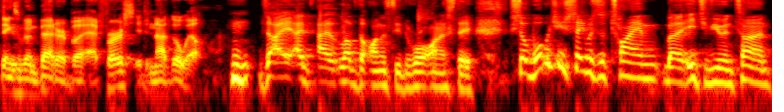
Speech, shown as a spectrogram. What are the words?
things have been better. But at first, it did not go well. I, I, I love the honesty, the raw honesty. So, what would you say was the time, uh, each of you in turn,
